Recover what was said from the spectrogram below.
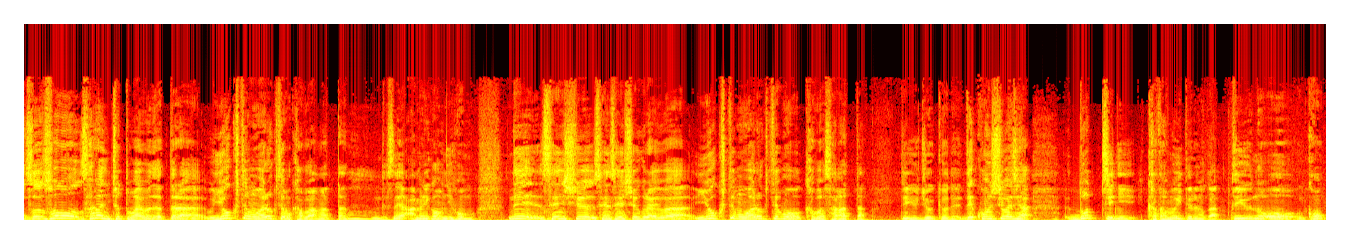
そその、さらにちょっと前までだったら、良くても悪くても株上がったんですね、うん、アメリカも日本も。で、先週、先々週ぐらいは、良くても悪くても株は下がった。っていう状況で、で、今週はじゃあ、どっちに傾いてるのかっていうのを、こ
